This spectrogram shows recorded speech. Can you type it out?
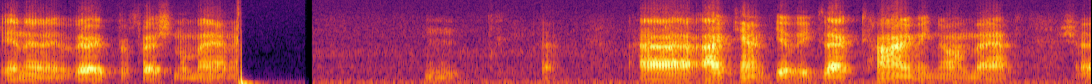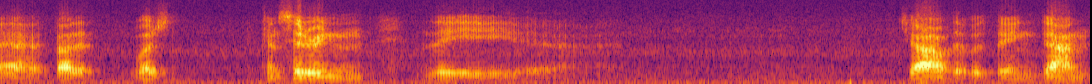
in a very professional manner. Uh, I can't give exact timing on that, uh, but it was considering the uh, job that was being done,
